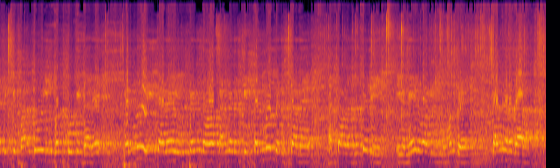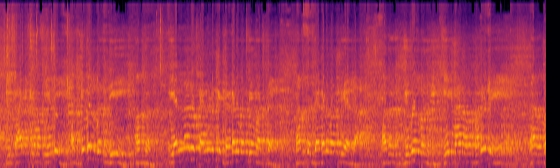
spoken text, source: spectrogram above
ಅದಕ್ಕೆ ಬರೆದು ಇಲ್ಲಿ ಬಂದು ಕೊಟ್ಟಿದ್ದಾರೆ ಪೆನ್ನು ಹಿಡಿತಾಳೆ ಈ ಪೆನ್ನು ಕನ್ನಡಕ್ಕೆ ಪೆನ್ನು ತರಿಸ್ತಾಳೆ ಅಂತ ಅವಳ ಜೊತೆಲಿ ಈಗ ನೇರವಾಗಿ ನಿಮ್ಮ ಮುಂದೆ ಕನ್ನಡದ ಈ ಕಾರ್ಯಕ್ರಮದಲ್ಲಿ ಜುಗಲ್ ಬಂದಿ ಅಂತ ಎಲ್ಲರೂ ಕನ್ನಡಕ್ಕೆ ಜಗಳ ಬಂದಿ ಮಾಡ್ತಾರೆ ನಮ್ದು ಜಗಳ ಬಂದಿ ಅಲ್ಲ ಅದು ಜುಗಲ್ ಬಂದಿ ಈಗ ನಾನು ಅವ್ರ ಮನೆಯಲ್ಲಿ ನಾನು ಒಬ್ಬ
